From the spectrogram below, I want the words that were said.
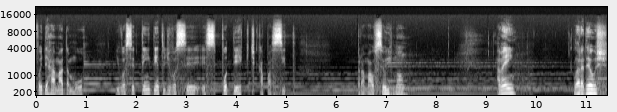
foi derramado amor e você tem dentro de você esse poder que te capacita para amar o seu irmão. Amém? Glória a Deus.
